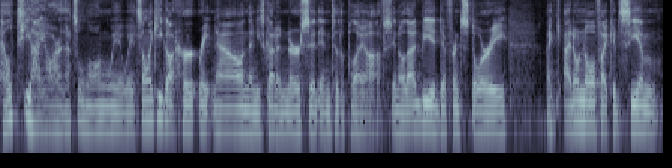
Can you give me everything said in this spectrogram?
LTIR, that's a long way away. It's not like he got hurt right now and then he's got to nurse it into the playoffs. You know, that'd be a different story. I, I don't know if I could see him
